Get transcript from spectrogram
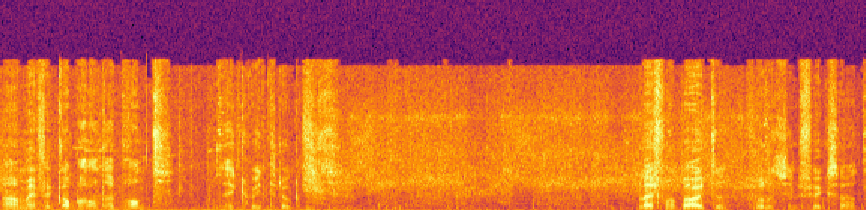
Waarom heeft de kapper altijd brand? Ik weet het ook niet. Blijf maar buiten voordat je de fik staat.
